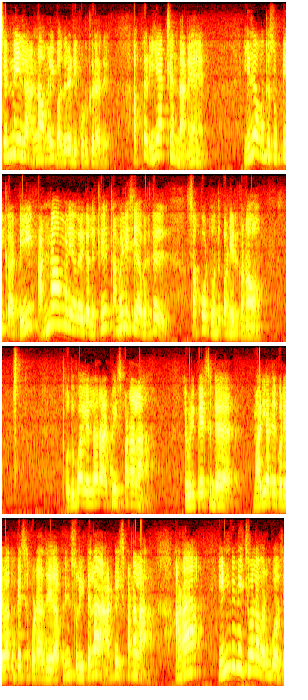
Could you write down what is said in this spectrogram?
சென்னையில் அண்ணாமலை பதிலடி கொடுக்குறாரு. அப்போ ரியாக்ஷன் தானே? இதை வந்து சுட்டிக்காட்டி அண்ணாமலை அவர்களுக்கு தமிழிசை அவர்கள் சப்போர்ட் வந்து பண்ணியிருக்கணும் பொதுவாக எல்லாரும் அட்வைஸ் பண்ணலாம். இப்படி பேசுங்க மரியாதை குறைவாக பேசக்கூடாது அப்படின்னு சொல்லிட்டுலாம் அட்வைஸ் பண்ணலாம். ஆனால் இண்டிவிஜுவலாக வரும்போது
